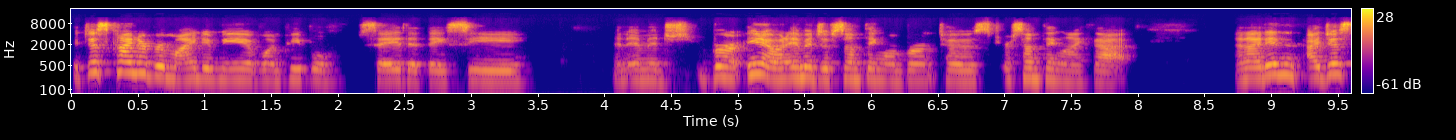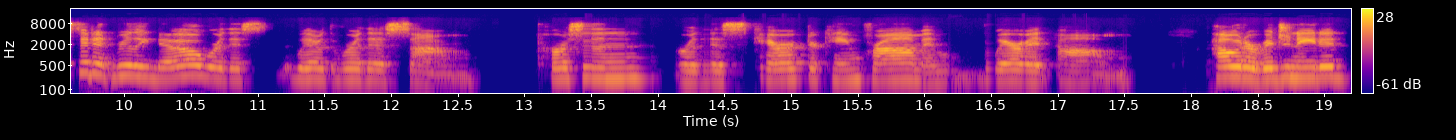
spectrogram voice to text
it just kind of reminded me of when people say that they see an image burnt, you know, an image of something on burnt toast or something like that. And I didn't, I just didn't really know where this, where, where this um, person or this character came from and where it, um, how it originated.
